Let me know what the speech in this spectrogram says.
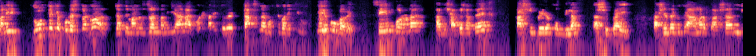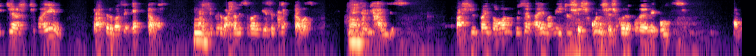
মানে দূর থেকে প্রচেষ্টা কর যাতে মানুষজন মানে ইয়া না করে মানে তোর টাচ না করতে পারে কেউ। এরকম ভাবে। সেম ঘটনা আমি সাথে সাথে কাশিম ভাইয়ের ফোন দিলাম। কাশিম ভাই কাশিম ভাই কিন্তু আমার বাসার নিচে আসছে ভাই রাতের বাজে একটা বাজে। কাশিমের বাসার নিচে আমার গেছে একটা বাজে। হ্যাঁ। হাইয়েস্ট কাশিম ভাই তখন কইছে ভাই আমি এটা শেষ করি শেষ করে তোরে আমি বলতেছি আমি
